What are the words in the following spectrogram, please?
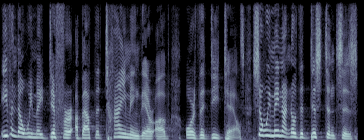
even though we may differ about the timing thereof or the details. So we may not know the distances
